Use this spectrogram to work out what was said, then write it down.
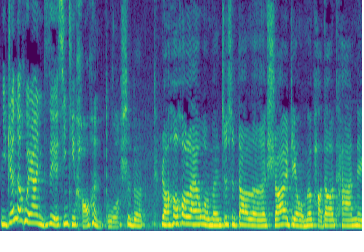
你真的会让你自己的心情好很多。是的。然后后来我们就是到了十二点，我们又跑到他那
